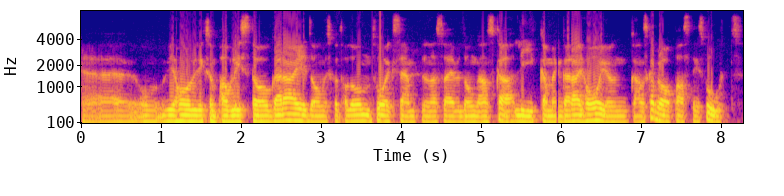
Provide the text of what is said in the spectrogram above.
Eh, och vi har liksom Paulista och Garay om vi ska ta de två exemplen så är väl de ganska lika. Men Garay har ju en ganska bra passningsfot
